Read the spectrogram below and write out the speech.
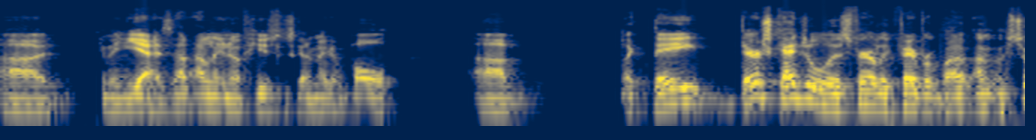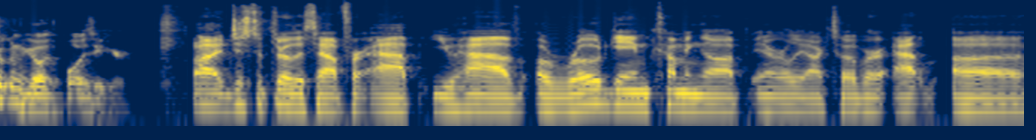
uh, I mean, yeah, I don't even know if Houston's going to make a bowl. Uh, like they, their schedule is fairly favorable. I'm, I'm still going to go with Boise here. Uh, just to throw this out for app, you have a road game coming up in early October at uh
